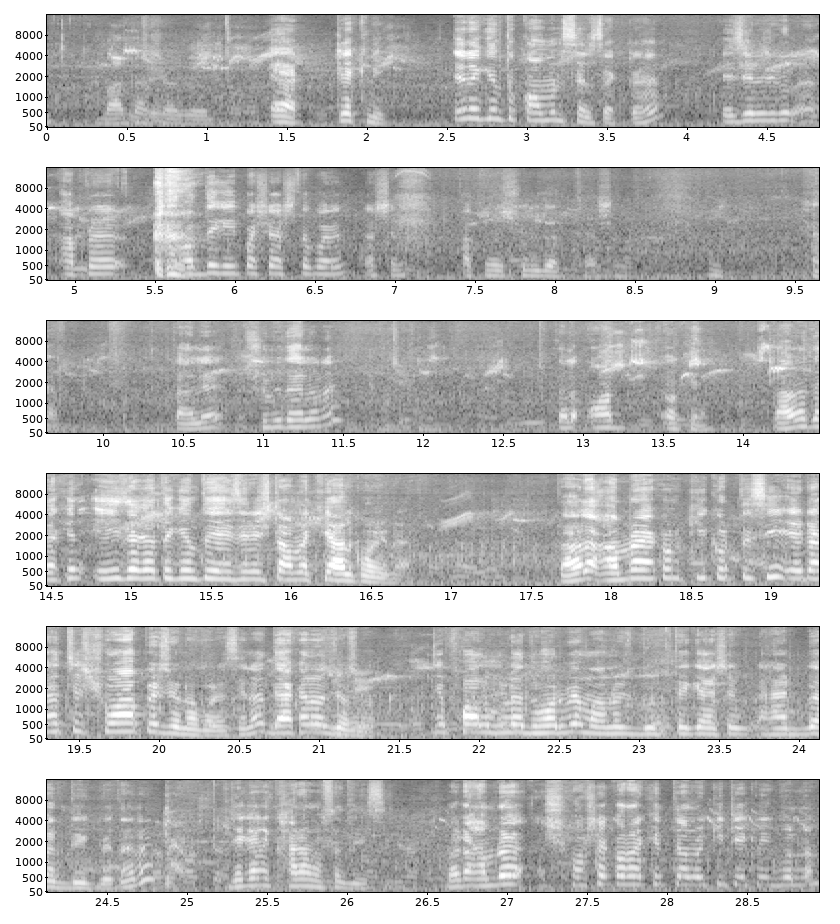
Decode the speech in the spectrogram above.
এক টেকনিক এটা কিন্তু কমন সেন্স একটা হ্যাঁ? এই জিনিসগুলো আপনার অর্ধেক এই পাশে আসতে পারেন আসেন। আপনার সুবিধার্থে আসেন। হ্যাঁ। তাহলে সুবিধা হলো না? জি। তাহলে ওকে তাহলে দেখেন এই জায়গাতে কিন্তু এই জিনিসটা আমরা খেয়াল করি না। তাহলে আমরা এখন কি করতেছি এটা হচ্ছে শো আপের জন্য করেছি না দেখানোর জন্য। যে ফলগুলো ধরবে মানুষ দূর থেকে এসে হাঁটবে আর দেখবে তাই না? যেখানে খারাপ মশা দিয়েছি। বাট আমরা শশা করার ক্ষেত্রে আমরা কি টেকনিক বললাম?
